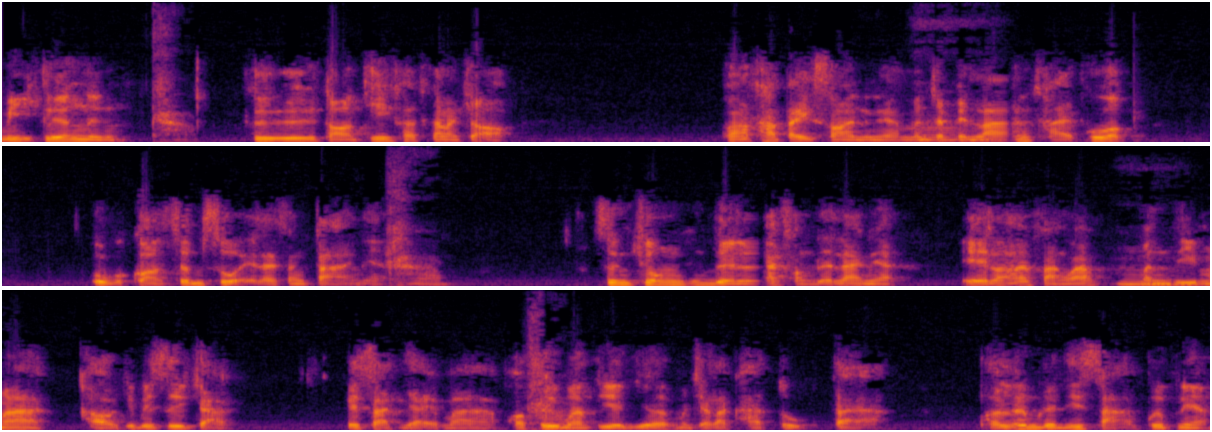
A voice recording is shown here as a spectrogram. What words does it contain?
มีอีกเรื่องหนึ่งครับคือตอนที่เขากำลังจะออกเพราะถ้าไปอีกซอยหนึ่งเนี่ยมันจะเป็นร้านขายพวกอุปกรณ์เสริมสวยอะไรต่าง ๆ เนี่ยครับ ซึ่งช่วงเดือนแรกสองเดือนแรกเนี่ยเอเล่าให้ฟังว่าอืมมันดีมาก เขาจะไปซื้อจากบริษัทใหญ่มาพอซื้อมาเยอะๆมันจะราคาถูกแต่ พอเริ่มเดือนที่สามปุ๊บเนี่ย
